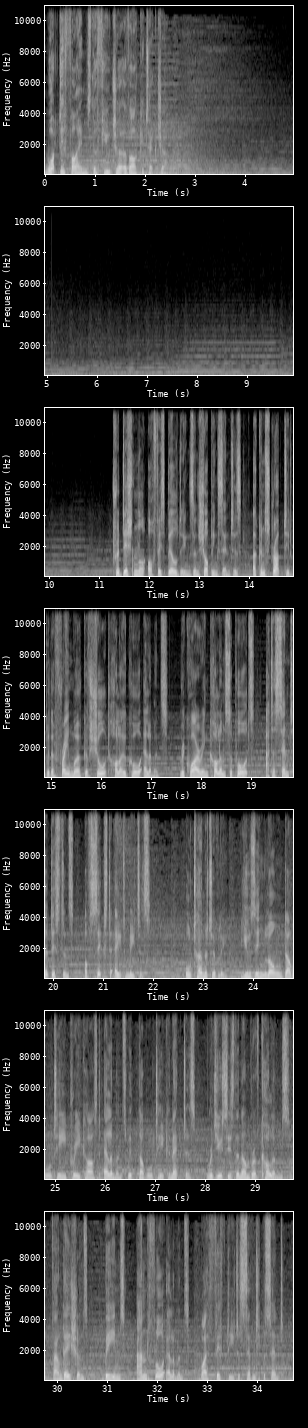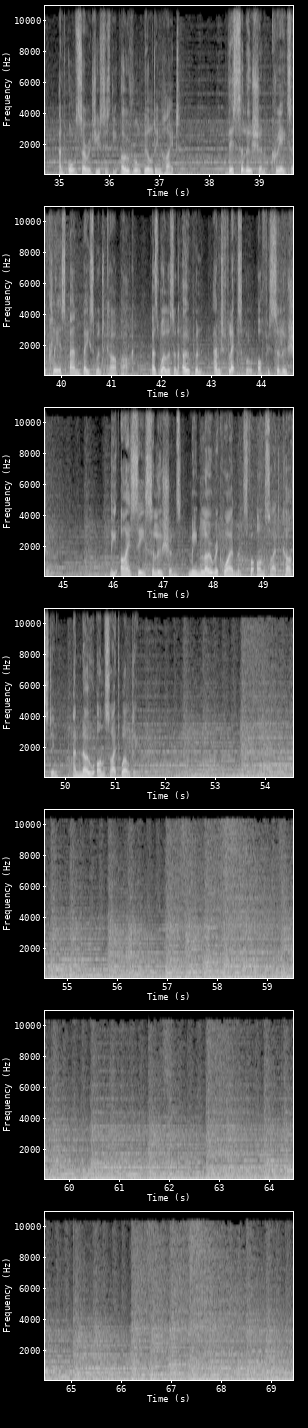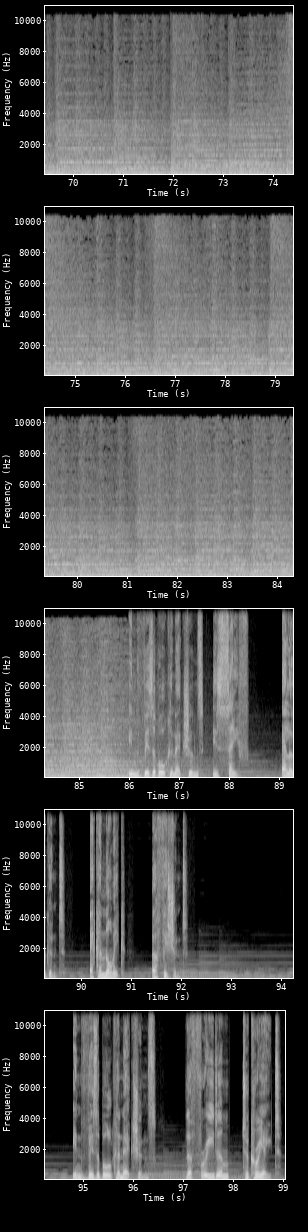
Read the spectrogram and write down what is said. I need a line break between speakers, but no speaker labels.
What defines the future of architecture? Traditional office buildings and shopping centres are constructed with a framework of short hollow core elements, requiring column supports at a centre distance of 6 to 8 metres. Alternatively, using long double T precast elements with double T connectors reduces the number of columns, foundations, beams and floor elements by 50 to 70% and also reduces the overall building height. This solution creates a clear span basement car park as well as an open and flexible office solution. The IC solutions mean low requirements for on-site casting and no on-site welding. Invisible Connections is safe, elegant, economic, efficient. Invisible Connections, the freedom to create.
